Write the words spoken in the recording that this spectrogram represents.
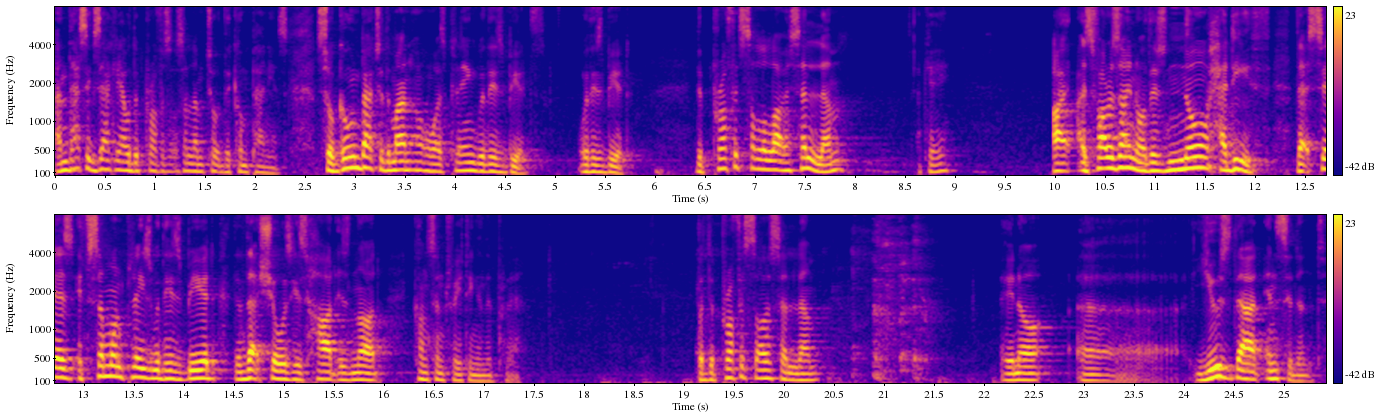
And that's exactly how the Prophet ﷺ taught the companions. So going back to the man who was playing with his beards, with his beard, the Prophet ﷺ, okay, I, as far as I know, there's no hadith that says if someone plays with his beard, then that shows his heart is not concentrating in the prayer. But the Prophet ﷺ, you know, uh, used that incident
